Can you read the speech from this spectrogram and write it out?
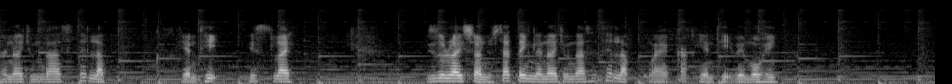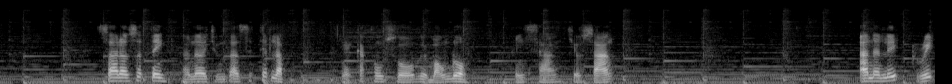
là nơi chúng ta sẽ thiết lập hiển thị display. Visualization Setting là nơi chúng ta sẽ thiết lập các hiển thị về mô hình. Shadow Setting là nơi chúng ta sẽ thiết lập các thông số về bóng đồ, ánh sáng, chiếu sáng. Analytic Grid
